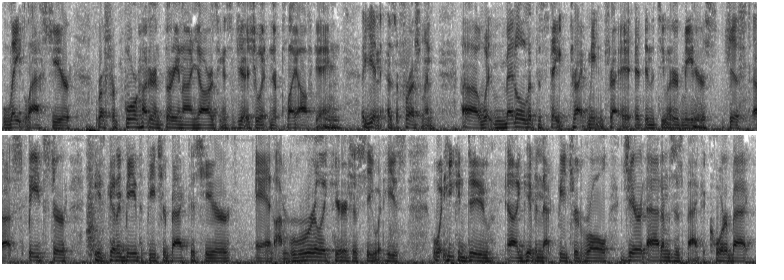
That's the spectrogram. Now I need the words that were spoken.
late last year, rushed for 439 yards against Jesuit in their playoff game. Again, as a freshman, uh, went medaled at the state track meet in, tra- in the 200 meters. Just speedster. He's going to be the featured back this year. And I'm really curious to see what he's what he can do uh, given that featured role. Jared Adams is back at quarterback.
